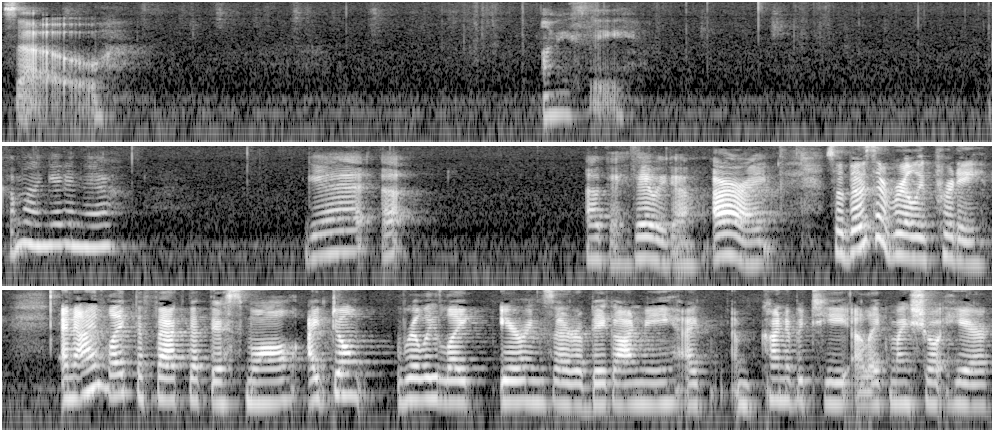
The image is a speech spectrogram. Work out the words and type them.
So, let me see. Come on, get in there. Get up. Okay, there we go. All right. So those are really pretty. And I like the fact that they're small. I don't really like earrings that are big on me. I, I'm kind of petite. I like my short hair.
